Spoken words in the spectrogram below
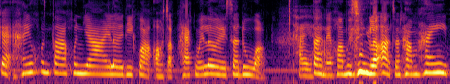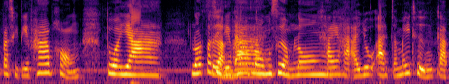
แกะให้คุณตาคุณยายเลยดีกว่าออกจากแพ็คไว้เลยสะดวกใช่ค่ะแต่ในความเป็นจริงแล้วอาจจะทำให้ประสิทธิภาพของตัวยา ลดประสิทธิภาพเสื่อมได้ลงเสื่อมลง ใช่ค่ะ อายุอาจจะไม่ถึงกับ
